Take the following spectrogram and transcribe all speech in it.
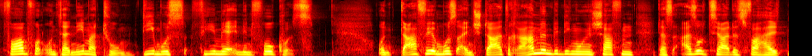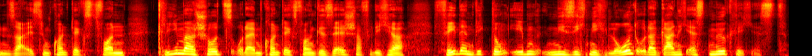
Form von Unternehmertum, die muss viel mehr in den Fokus. Und dafür muss ein Staat Rahmenbedingungen schaffen, dass asoziales Verhalten, sei es im Kontext von Klimaschutz oder im Kontext von gesellschaftlicher Fehlentwicklung, eben sich nicht lohnt oder gar nicht erst möglich ist.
